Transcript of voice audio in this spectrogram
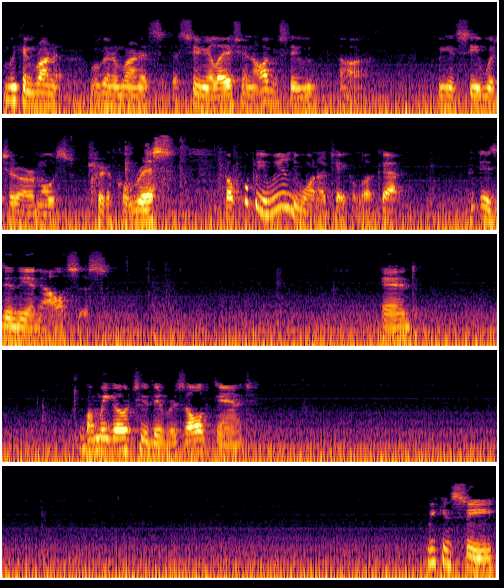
we can run, we're going to run a, a simulation. Obviously, we, uh, we can see which are our most critical risks. But what we really want to take a look at is in the analysis. And when we go to the resultant, we can see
